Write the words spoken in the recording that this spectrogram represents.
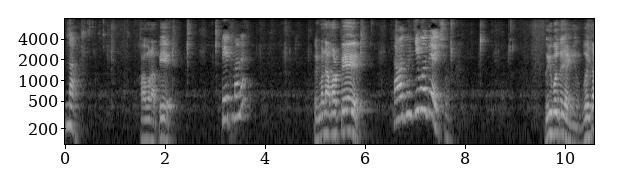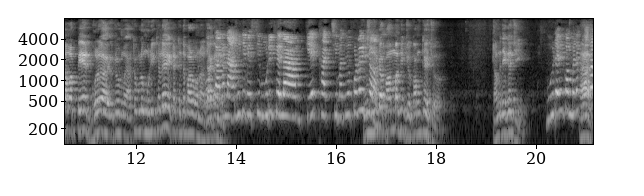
না। খাব না পেট। পেট মানে? পেট মানে আমার পেট। তাহলে তুমি কি বলতে চাইছো? বলতে বলছে আমার পেট ভরে একটু এতগুলো মুড়ি খেলে এটা খেতে পারব না জায়গা মানে আমি যে বেশি মুড়ি খেলাম কেক খাচ্ছি মানে তুমি করে দিচ্ছ? মুড়িটা কম মাখিয়েছো কম খেয়েছো। আমি দেখেছি। মুড়িটা আমি কম মানে হ্যাঁ। কথা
